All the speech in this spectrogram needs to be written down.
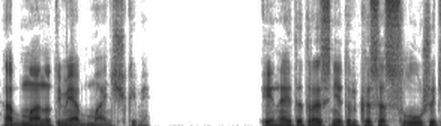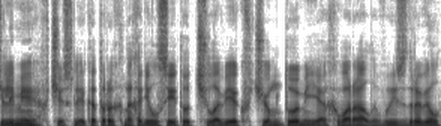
обманутыми обманщиками. И на этот раз не только со слушателями, в числе которых находился и тот человек, в чем доме я хворал и выздоровел,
